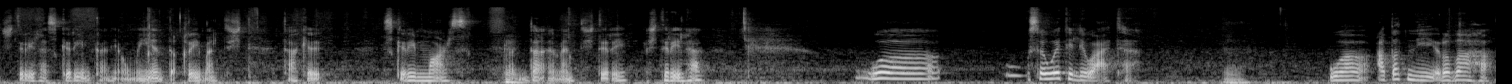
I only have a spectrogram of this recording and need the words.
اشتري لها سكريم كان يوميا تقريبا تشت... تاكل سكريم مارس دائما تشتري أشتري لها. و... وسويت اللي وعدتها. وعطتني رضاها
